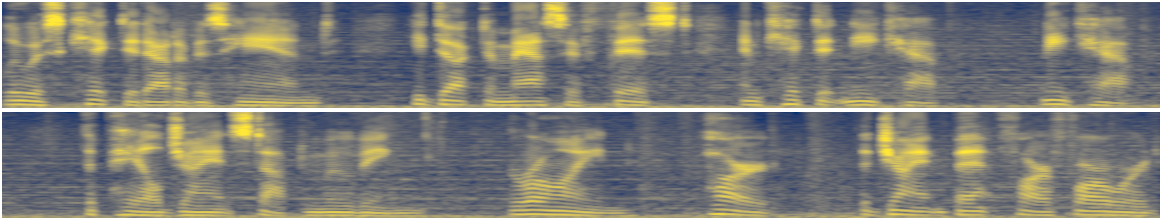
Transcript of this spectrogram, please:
Louis kicked it out of his hand. He ducked a massive fist and kicked at kneecap. Kneecap. The pale giant stopped moving. Groin. Heart. The giant bent far forward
